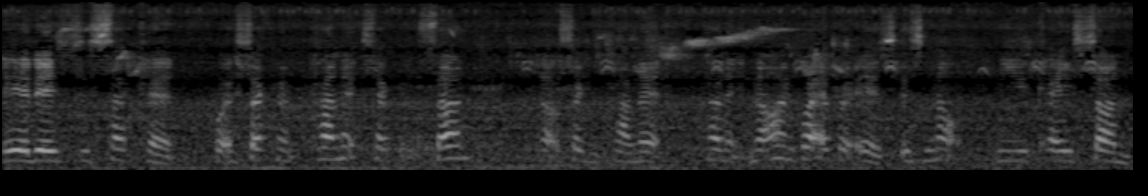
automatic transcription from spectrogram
It is the second, what, a second planet, second sun? Not second planet, planet 9, whatever it is, is not the UK sun.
